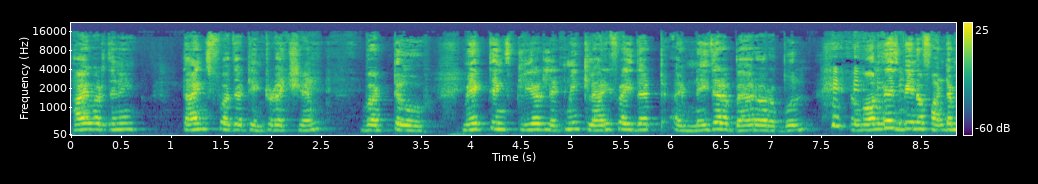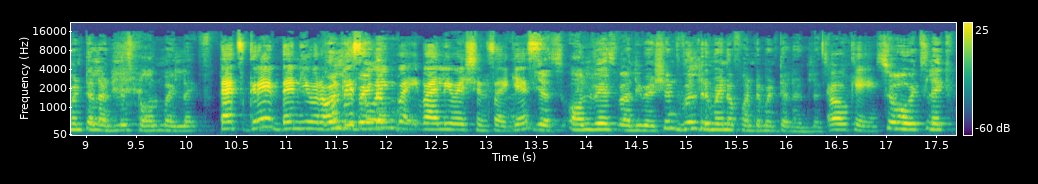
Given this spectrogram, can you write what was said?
Hi, Vardhini. Thanks for that introduction. But to make things clear, let me clarify that I'm neither a bear or a bull. I've always been a fundamental analyst all my life. That's great. Then you are always going by valuations, I guess. Yes, always valuation will remain a fundamental analyst. Okay. So it's like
